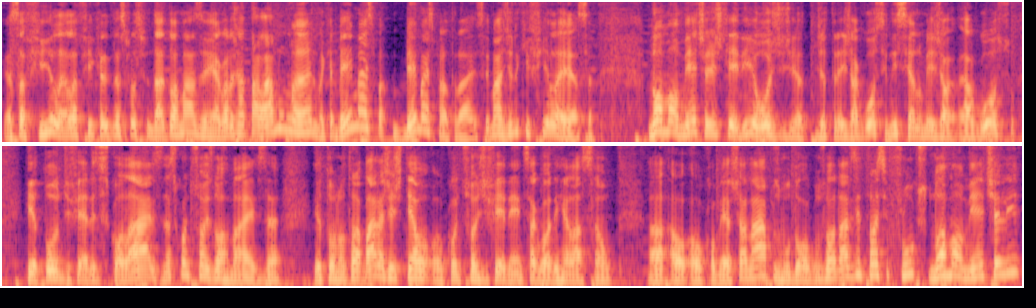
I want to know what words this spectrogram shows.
essa fila ela fica ali nas proximidades do armazém. Agora já está lá no Anima, que é bem mais, bem mais para trás. Você imagina que fila é essa? Normalmente a gente teria hoje, dia, dia 3 de agosto, iniciando o mês de agosto, retorno de férias escolares, nas condições normais, né? Retorno ao trabalho, a gente tem condições diferentes agora em relação ao, ao comércio de Anápolis, mudou alguns horários, então esse fluxo normalmente ele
